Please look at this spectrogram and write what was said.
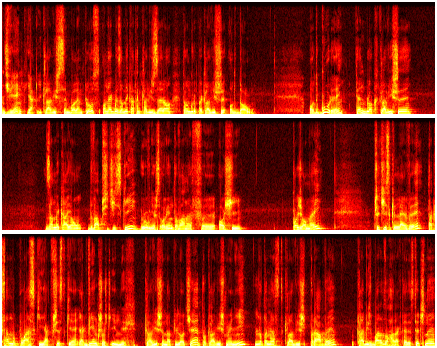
dźwięk, jak i klawisz z symbolem plus. On jakby zamyka ten klawisz 0, tą grupę klawiszy od dołu. Od góry ten blok klawiszy zamykają dwa przyciski, również zorientowane w e, osi poziomej. Przycisk lewy, tak samo płaski jak wszystkie, jak większość innych klawiszy na pilocie, to klawisz menu, natomiast klawisz prawy, klawisz bardzo charakterystyczny,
